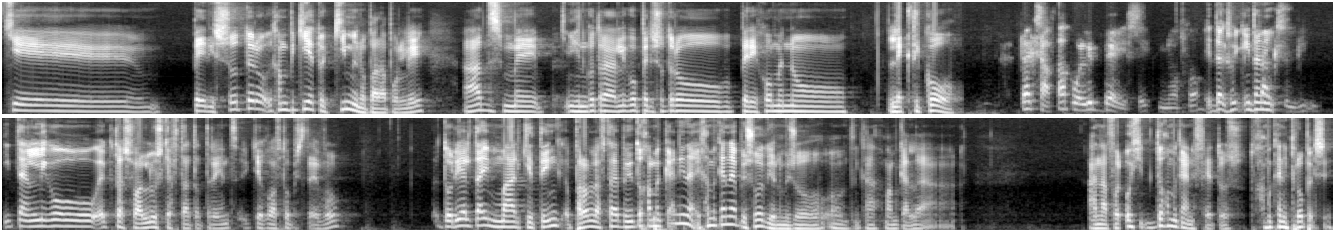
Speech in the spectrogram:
και περισσότερο, είχαμε πει και για το κείμενο πάρα πολύ, ads με γενικότερα λίγο περισσότερο περιεχόμενο λεκτικό. Εντάξει, αυτά πολύ basic νιώθω. Εντάξει, ήταν, Εντάξει. ήταν λίγο εκ του ασφαλούς και αυτά τα trends και εγώ αυτό πιστεύω. Το real time marketing, παρόλα αυτά, επειδή το είχαμε κάνει, είχαμε κάνει ένα επεισόδιο, νομίζω, δεν θυμάμαι καλά, αναφορά. Όχι, δεν το είχαμε κάνει φέτος. Το είχαμε κάνει πρόπερση.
